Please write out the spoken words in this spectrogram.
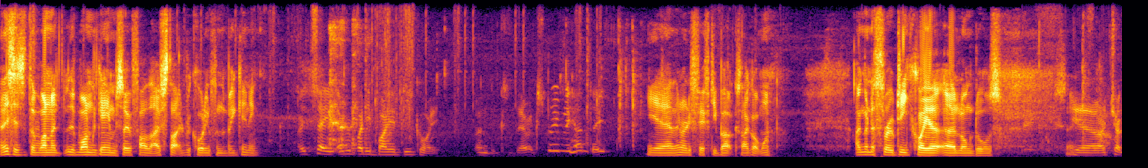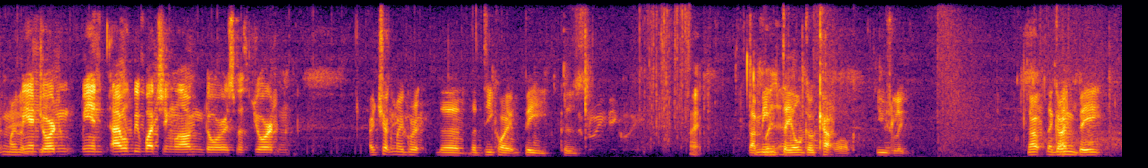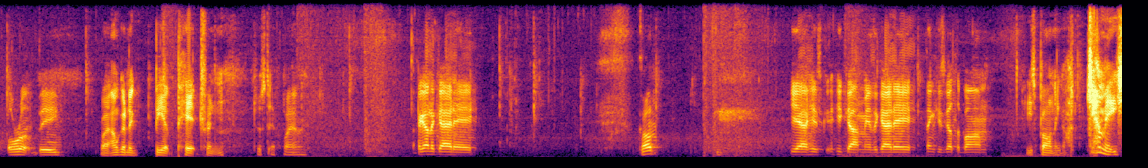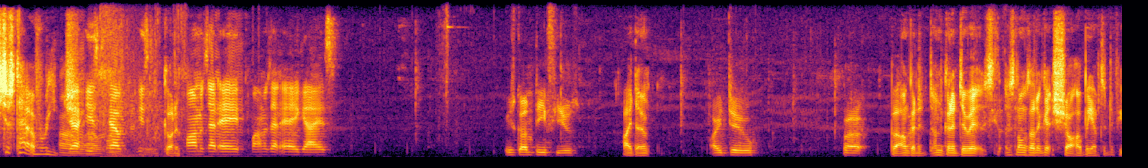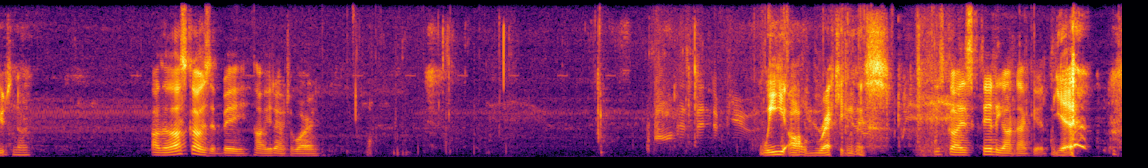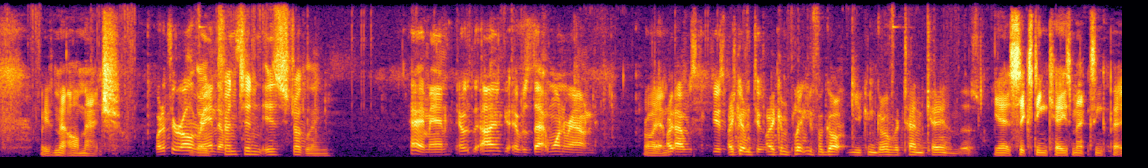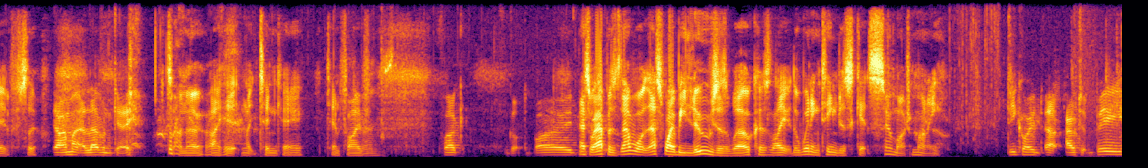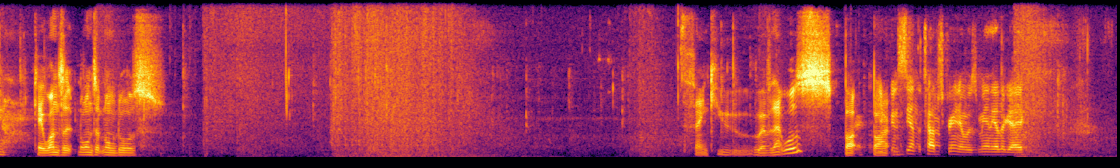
And this is the one the one game so far that I've started recording from the beginning. I'd say everybody buy a decoy, and they're extremely handy. Yeah, they're only fifty bucks. I got one. I'm gonna throw decoy at uh, long doors. So. Yeah, I chucked my. Me and Jordan, me and I will be watching Long Doors with Jordan. I chucked my gri- the the decoy at B because. Right. That means there. they all go catwalk usually. No, they're going B. Or at B. Right, I'm gonna be at pit Trenton. Just FYI. I got a guy at A. God. Yeah, he's he got me. The guy at A. I think he's got the bomb. He's planting. Oh, damn it! He's just out of reach. Oh, yeah, wow. he's out. He's Got him. bomb is at A. Bomb is at A, guys. Who's got a defuse? I don't. I do. But But I'm gonna I'm gonna do it as, as long as I don't get shot. I'll be able to defuse no. Oh, the last guy was at B. Oh, you don't have to worry. We are wrecking this. These guys clearly aren't that good. Yeah. We've met our match. What if they're all Although random? Trenton is struggling. Hey man, it was I, it was that one round. Right. I'm- I- I, was confused I between can the two. I completely forgot you can go over 10k in this. yeah, it's 16k's max in competitive. So, Yeah, I'm at 11k. so I know I hit like 10k, 10.5. Nice. Fuck. Forgot to buy. That's what happens. That what that's why we lose as well because like the winning team just gets so much money. Decoy uh, out at B. Okay, one's at one's at long doors. Thank you, whoever that was. But you can see on the top screen it was me and the other guy.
